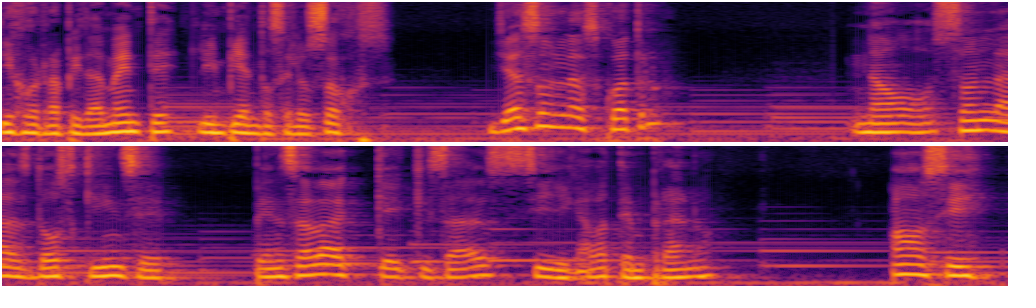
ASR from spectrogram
dijo rápidamente, limpiándose los ojos. ¿Ya son las cuatro? No, son las 2.15. Pensaba que quizás si llegaba temprano. Oh, sí,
